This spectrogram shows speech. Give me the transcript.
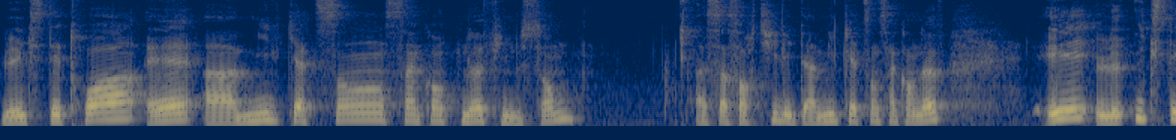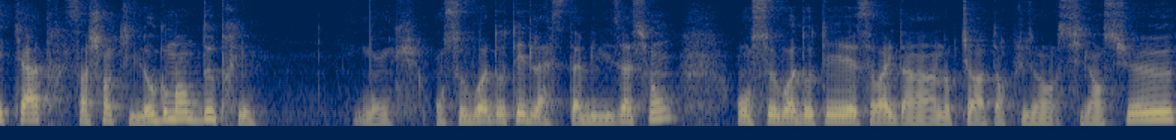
Le XT3 est à 1459, il me semble. À sa sortie, il était à 1459. Et le XT4, sachant qu'il augmente de prix, donc on se voit doté de la stabilisation, on se voit doté, c'est vrai, d'un obturateur plus silencieux,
